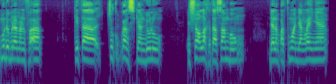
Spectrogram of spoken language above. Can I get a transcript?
Mudah-mudahan manfaat. Kita cukupkan sekian dulu. Insyaallah kita sambung dalam pertemuan yang lainnya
